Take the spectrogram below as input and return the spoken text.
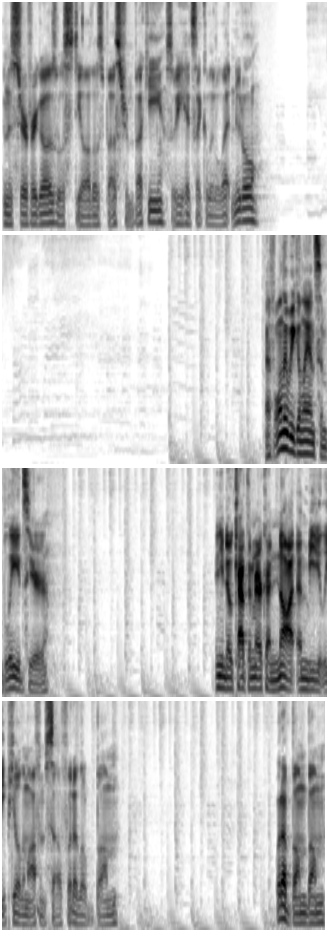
When the surfer goes, we'll steal all those buffs from Bucky, so he hits like a little wet noodle. If only we can land some bleeds here. And you know Captain America not immediately peel them off himself. What a little bum. What a bum bum.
